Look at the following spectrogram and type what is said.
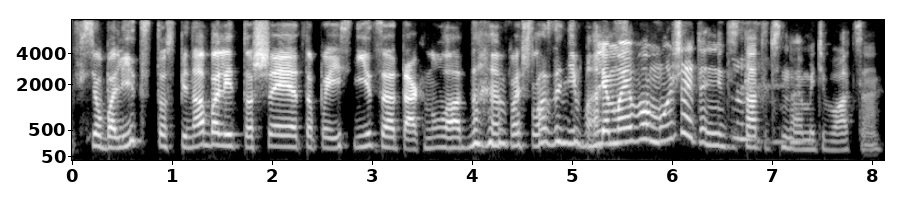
Все болит, то спина болит, то шея, то поясница. Так, ну ладно, пошла заниматься. Для моего мужа это недостаточная мотивация.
